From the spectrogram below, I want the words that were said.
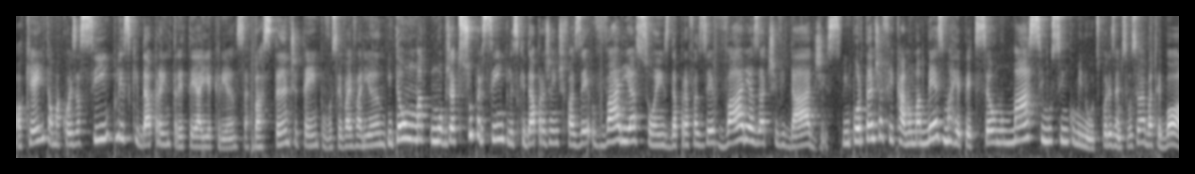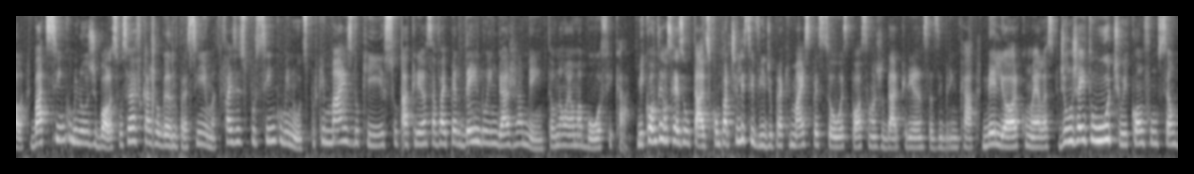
ok? Então, uma coisa simples que dá para entreter aí a criança bastante tempo, você vai variando. Então, uma, um objeto super simples que dá pra gente fazer variações, dá para fazer várias atividades. O importante é ficar numa mesma repetição no máximo 5 minutos. Por exemplo, se você vai bater bola, bate 5 minutos de bola. Se você vai ficar jogando para cima, faz isso por 5 minutos, porque mais do que isso, a criança vai perdendo o engajamento. Então não é uma boa ficar. Me contem os resultados, compartilhe esse vídeo para que mais pessoas possam ajudar crianças e brincar melhor com elas de um jeito útil e com função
